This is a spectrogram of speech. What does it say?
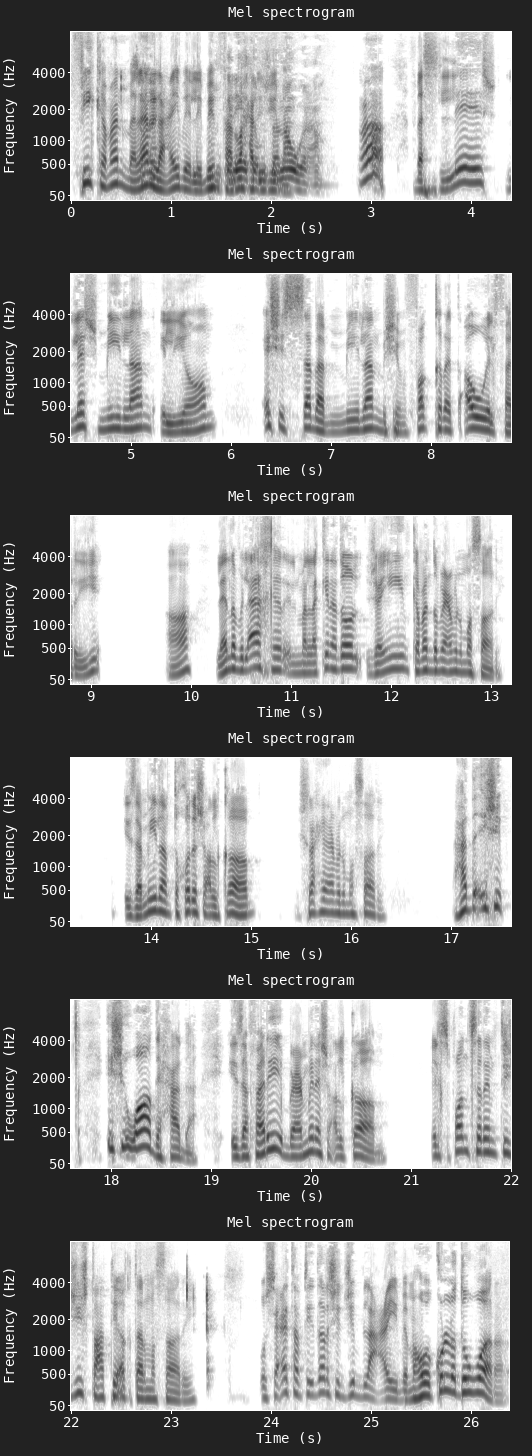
في كمان ملان. لعيبة اللي بينفع الواحد يجيبها متنوعة. آه بس ليش ليش ميلان اليوم إيش السبب ميلان مش مفكر تقوي الفريق؟ آه لأنه بالآخر الملاكين هدول جايين كمان بدهم يعملوا مصاري. إذا ميلان تاخدش القاب مش راح يعمل مصاري. هذا إشي إشي واضح هذا. إذا فريق بيعملش القاب ال sponsor ما تجيش تعطيه أكتر مصاري. وساعتها بتقدرش تجيب لعيبة. ما هو كله دوارة.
